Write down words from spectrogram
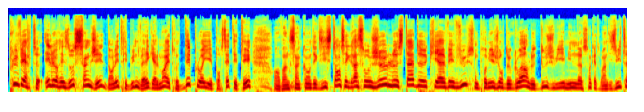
plus verte et le réseau 5G dans les tribunes va également être déployé pour cet été. En 25 ans d'existence et grâce au jeu, le stade qui avait vu son premier jour de gloire le 12 juillet 1998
